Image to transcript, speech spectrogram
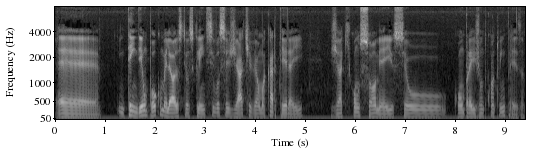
é, entender um pouco melhor os teus clientes se você já tiver uma carteira aí, já que consome aí o seu compra aí junto com a tua empresa.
